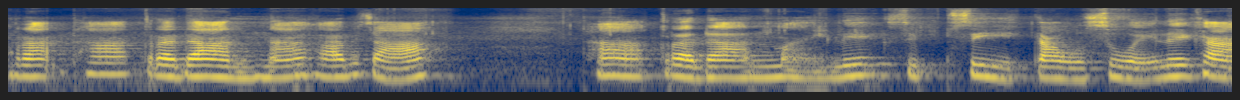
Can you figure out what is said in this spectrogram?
พระท่ากระดานนะคะพี่จ๋าท่ากระดานหมายเลข 14 เก่าสวยเลยค่ะ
